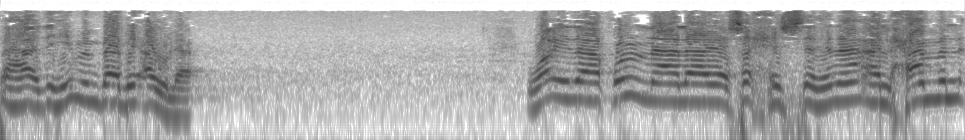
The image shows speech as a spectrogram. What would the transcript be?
فهذه من باب أولى. وإذا قلنا لا يصح استثناء الحمل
